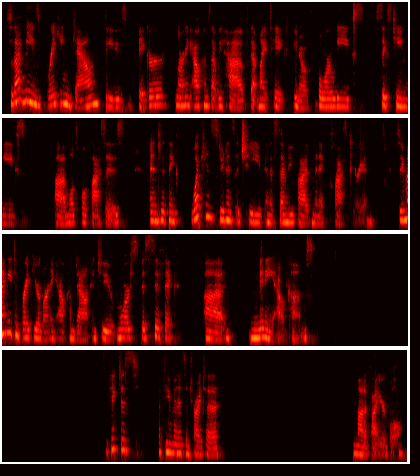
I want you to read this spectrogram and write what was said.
So that means breaking down these bigger learning outcomes that we have that might take, you know, four weeks, 16 weeks, uh, multiple classes, and to think, what can students achieve in a 75 minute class period? So you might need to break your learning outcome down into more specific uh, mini outcomes. So take just a few minutes and try to modify your goal.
